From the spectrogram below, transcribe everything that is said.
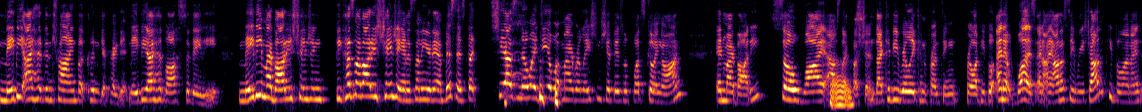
maybe I had been trying but couldn't get pregnant. Maybe I had lost a baby. Maybe my body's changing because my body's changing and it's none of your damn business. But she has no idea what my relationship is with what's going on in my body. So why ask that question? That could be really confronting for a lot of people. And it was. And I honestly reached out to people and I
